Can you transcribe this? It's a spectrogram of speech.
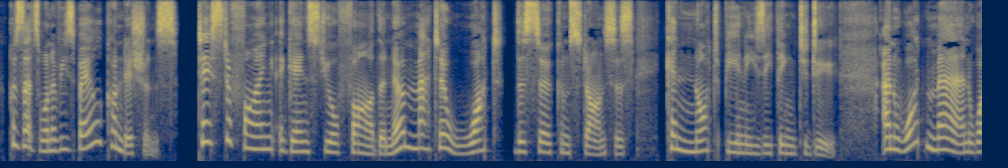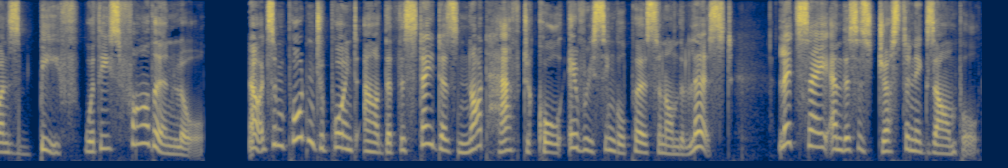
because that's one of his bail conditions. Testifying against your father, no matter what the circumstances, cannot be an easy thing to do. And what man wants beef with his father in law? Now, it's important to point out that the state does not have to call every single person on the list. Let's say, and this is just an example,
